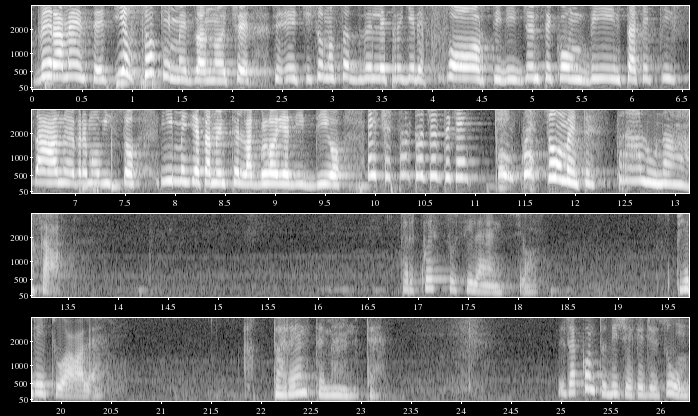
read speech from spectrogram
veramente. Io so che in mezzo a noi eh, ci sono state delle preghiere forti di gente convinta che chissà noi avremmo visto immediatamente la gloria di Dio. E c'è tanta gente che, che in questo momento è stralunata. Per questo silenzio spirituale, apparentemente. Il racconto dice che Gesù,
